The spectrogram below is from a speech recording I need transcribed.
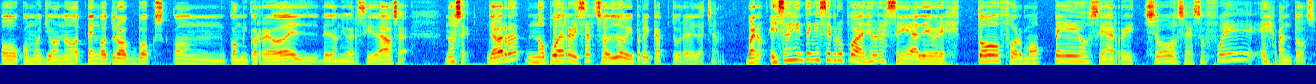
o como yo no tengo Dropbox con, con mi correo de la universidad. O sea, no sé, la verdad no pude revisar, solo lo vi por el captura de la chamba. Bueno, esa gente en ese grupo de álgebra se alebrestó, formó peo, se arrechó, o sea, eso fue espantoso.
